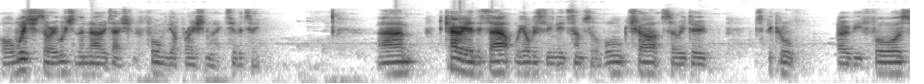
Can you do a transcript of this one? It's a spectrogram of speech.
or which, sorry, which of the nodes actually perform the operational activity. Um, to carry this out, we obviously need some sort of org chart, so we do typical OV4s.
